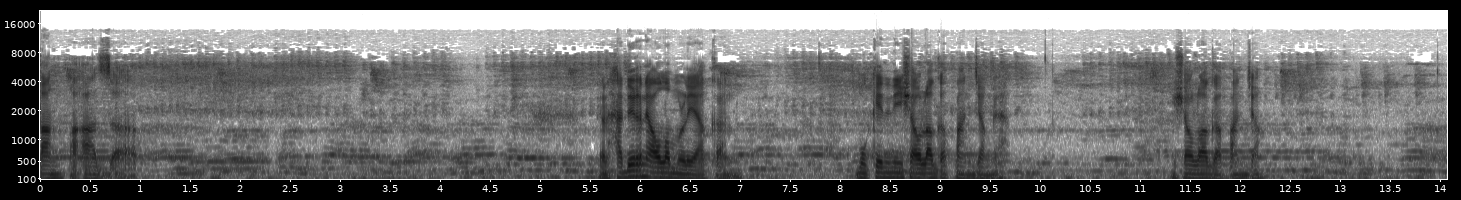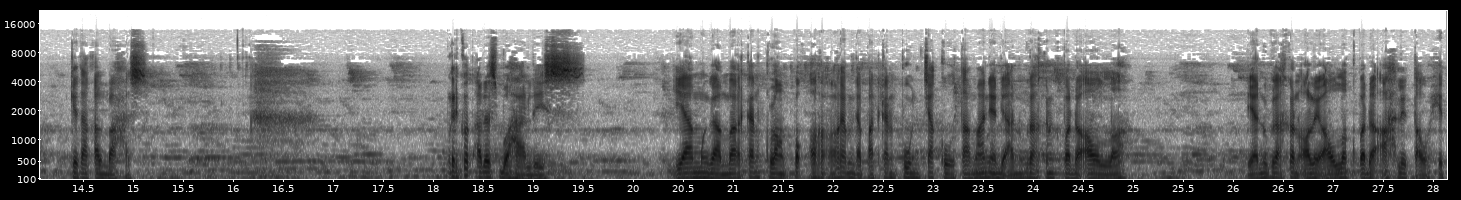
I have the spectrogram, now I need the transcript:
tanpa azab. Dan hadirnya Allah muliakan. Mungkin ini insya Allah agak panjang ya. Insya Allah agak panjang. Kita akan bahas. Berikut ada sebuah hadis yang menggambarkan kelompok orang-orang mendapatkan puncak keutamaan yang dianugerahkan kepada Allah. Dianugerahkan oleh Allah kepada ahli tauhid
